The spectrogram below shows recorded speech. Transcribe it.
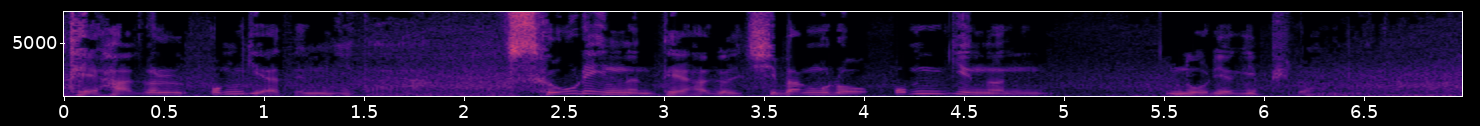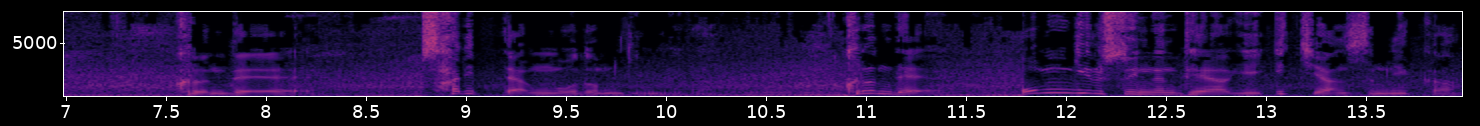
대학을 옮겨야 됩니다. 서울에 있는 대학을 지방으로 옮기는 노력이 필요합니다. 그런데 사립대학 못 옮깁니다. 그런데 옮길 수 있는 대학이 있지 않습니까?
